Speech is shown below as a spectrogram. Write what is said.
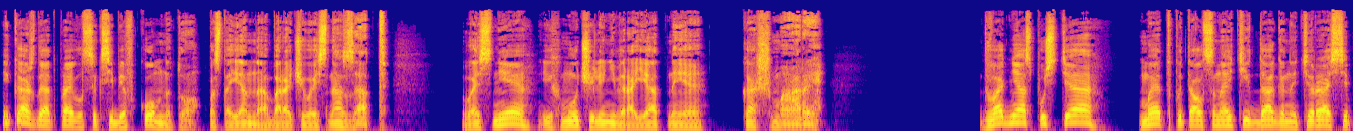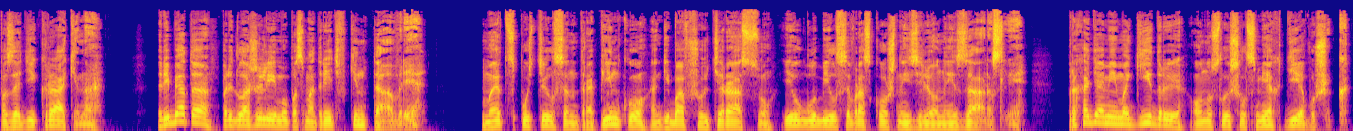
и каждый отправился к себе в комнату, постоянно оборачиваясь назад. Во сне их мучили невероятные кошмары. Два дня спустя Мэт пытался найти Дага на террасе позади Кракена. Ребята предложили ему посмотреть в Кентавре. Мэт спустился на тропинку, огибавшую террасу, и углубился в роскошные зеленые заросли. Проходя мимо гидры, он услышал смех девушек.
